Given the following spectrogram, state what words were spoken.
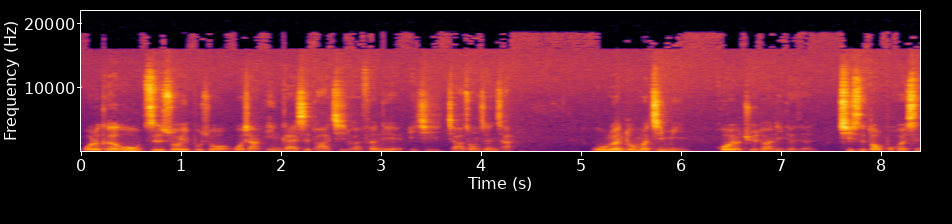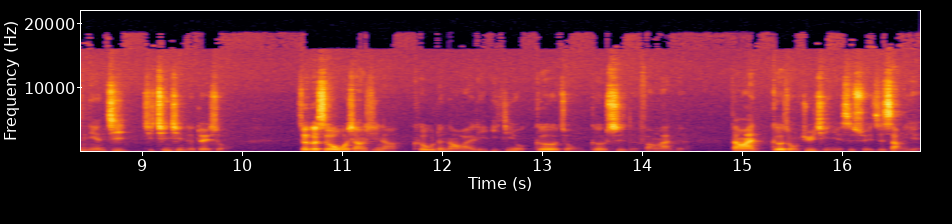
我的客户之所以不说，我想应该是怕集团分裂以及加重争产。无论多么精明或有决断力的人，其实都不会是年纪及亲情的对手。这个时候，我相信啊，客户的脑海里已经有各种各式的方案了，当然，各种剧情也是随之上演。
